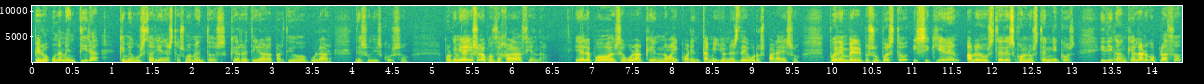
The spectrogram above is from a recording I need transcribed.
pero una mentira que me gustaría en estos momentos que retirara el Partido Popular de su discurso. Porque mira, yo soy la concejala de Hacienda ya le puedo asegurar que no hay 40 millones de euros para eso. Pueden ver el presupuesto y si quieren, hablen ustedes con los técnicos y digan que a largo plazo,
